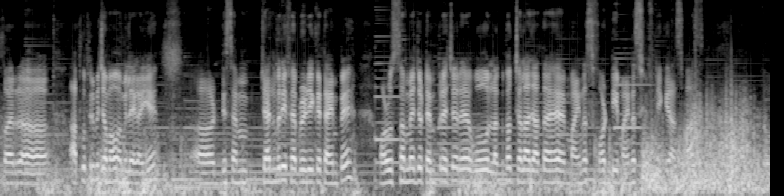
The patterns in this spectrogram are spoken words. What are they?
पर आपको फिर भी जमा हुआ मिलेगा ये दिसंबर जनवरी, फरवरी के टाइम पे, और उस समय जो टेम्परेचर है वो लगभग चला जाता है माइनस फोर्टी, माइनस फिफ्टी के आसपास। तो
